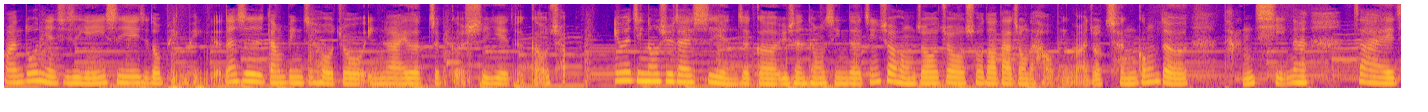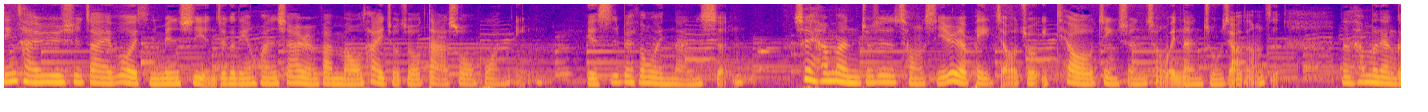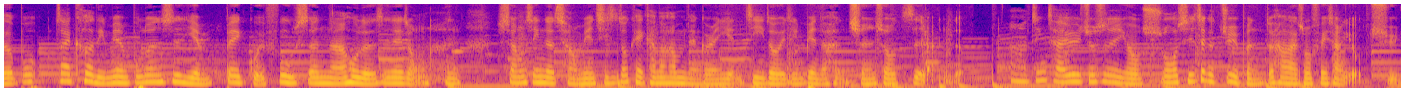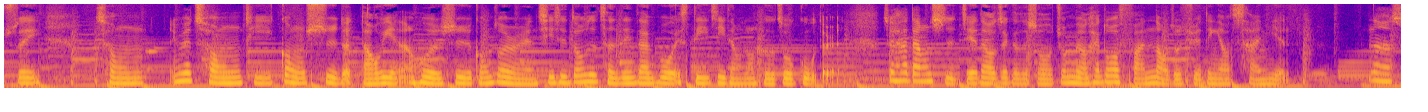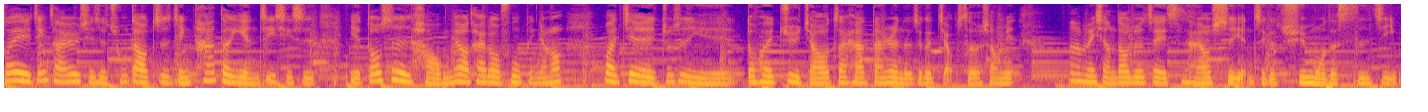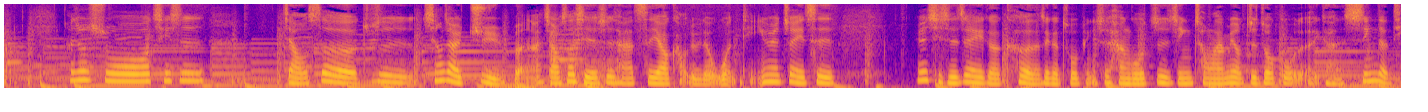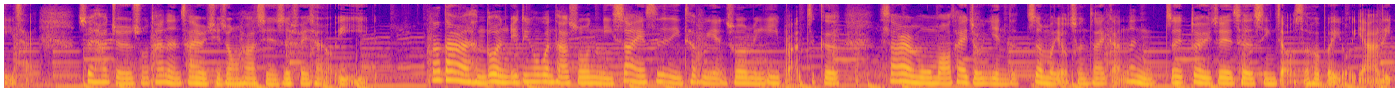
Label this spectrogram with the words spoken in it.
蛮多年，其实演艺事业一直都平平的，但是当兵之后就迎来了这个事业的高潮。因为金东旭在饰演这个与神同行的金秀红之后，就受到大众的好评嘛，就成功的谈起。那在金财玉是在《Voice》里面饰演这个连环杀人犯毛太久之后大受欢迎，也是被封为男神。所以他们就是从昔日的配角，就一跳晋升成为男主角这样子。那他们两个不在课里面，不论是演被鬼附身啊，或者是那种很伤心的场面，其实都可以看到他们两个人演技都已经变得很成熟自然的。啊，金财玉就是有说，其实这个剧本对他来说非常有趣，所以。从因为从提共事的导演啊，或者是工作人员，其实都是曾经在《Voice》第一季当中合作过的人，所以他当时接到这个的时候就没有太多的烦恼，就决定要参演。那所以金财玉其实出道至今，他的演技其实也都是好，没有太多负评，然后外界就是也都会聚焦在他担任的这个角色上面。那没想到就是这一次他要饰演这个驱魔的司机嘛，他就说其实。角色就是相较于剧本啊，角色其实是他次要考虑的问题。因为这一次，因为其实这个课的这个作品是韩国至今从来没有制作过的一个很新的题材，所以他觉得说他能参与其中的话，其实是非常有意义的。那当然，很多人一定会问他说：“你上一次以特别演出的名义把这个杀人魔毛太久演得这么有存在感，那你这对于这一次的新角色会不会有压力？”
